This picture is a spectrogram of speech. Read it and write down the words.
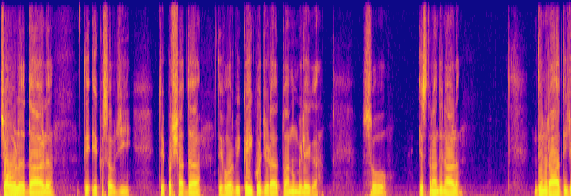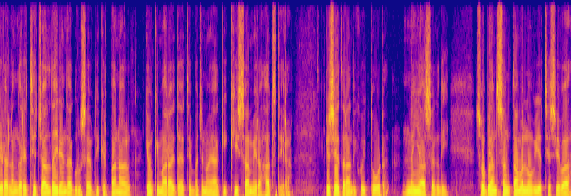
ਚੌਲ, ਦਾਲ ਤੇ ਇੱਕ ਸਬਜੀ ਤੇ ਪ੍ਰਸ਼ਾਦਾ ਤੇ ਹੋਰ ਵੀ ਕਈ ਕੁਝ ਜਿਹੜਾ ਤੁਹਾਨੂੰ ਮਿਲੇਗਾ। ਸੋ ਇਸ ਤਰ੍ਹਾਂ ਦੇ ਨਾਲ ਦਿਨ ਰਾਤ ਹੀ ਜਿਹੜਾ ਲੰਗਰ ਇੱਥੇ ਚੱਲਦਾ ਹੀ ਰਹਿੰਦਾ, ਗੁਰੂ ਸਾਹਿਬ ਦੀ ਕਿਰਪਾ ਨਾਲ। ਕਿਉਂਕਿ ਮਹਾਰਾਜ ਦਾ ਇੱਥੇ ਬਚਨ ਹੋਇਆ ਕਿ ਖੀਸਾ ਮੇਰਾ ਹੱਥ ਤੇਰਾ। ਕਿਸੇ ਤਰ੍ਹਾਂ ਦੀ ਕੋਈ ਤੋੜ ਨਹੀਂ ਆ ਸਕਦੀ। ਸੋ ਬੇਅੰਤ ਸੰਗਤਾਂ ਵੱਲੋਂ ਵੀ ਇੱਥੇ ਸੇਵਾ,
